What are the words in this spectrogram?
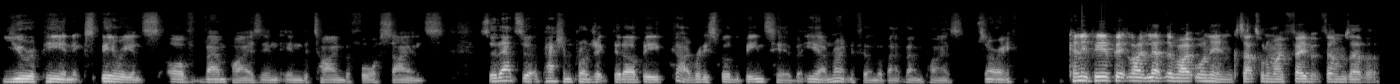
European experience of vampires in, in the time before science. So that's a passion project that I'll be, God, I really spilled the beans here, but yeah, I'm writing a film about vampires. Sorry. Can it be a bit like Let the Right One In? Because that's one of my favourite films ever.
